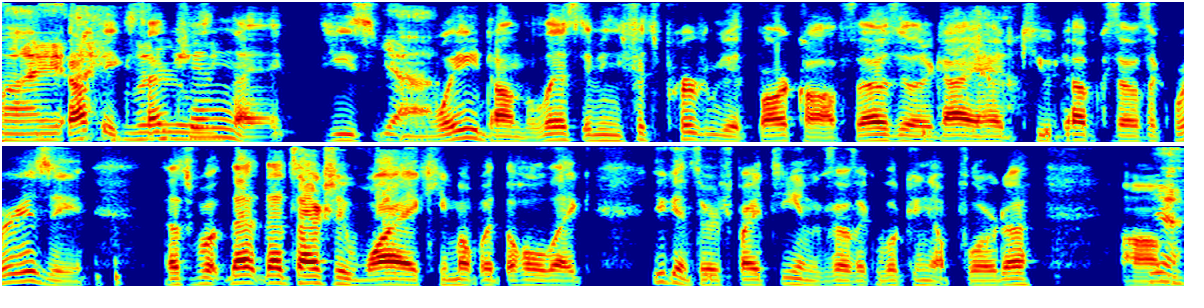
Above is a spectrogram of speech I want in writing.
I got the I extension. Like, he's yeah. way down the list. I mean, he fits perfectly with Barkov. That was the other guy yeah. I had queued up because I was like, where is he? That's what that that's actually why I came up with the whole like you can search by team because I was like looking up Florida. Um, yeah,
